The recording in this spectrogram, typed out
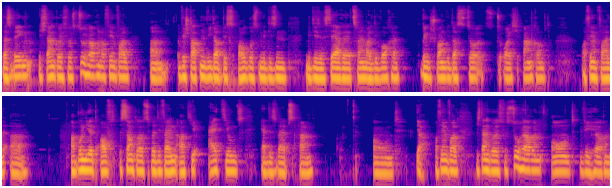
Deswegen, ich danke euch fürs Zuhören auf jeden Fall. Ähm, wir starten wieder bis August mit, diesen, mit dieser Serie zweimal die Woche. Bin gespannt, wie das zu, zu euch ankommt. Auf jeden Fall äh, abonniert auf Soundcloud, Spotify iTunes, des Webs. Ähm, und ja, auf jeden Fall ich danke euch fürs Zuhören und wir hören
